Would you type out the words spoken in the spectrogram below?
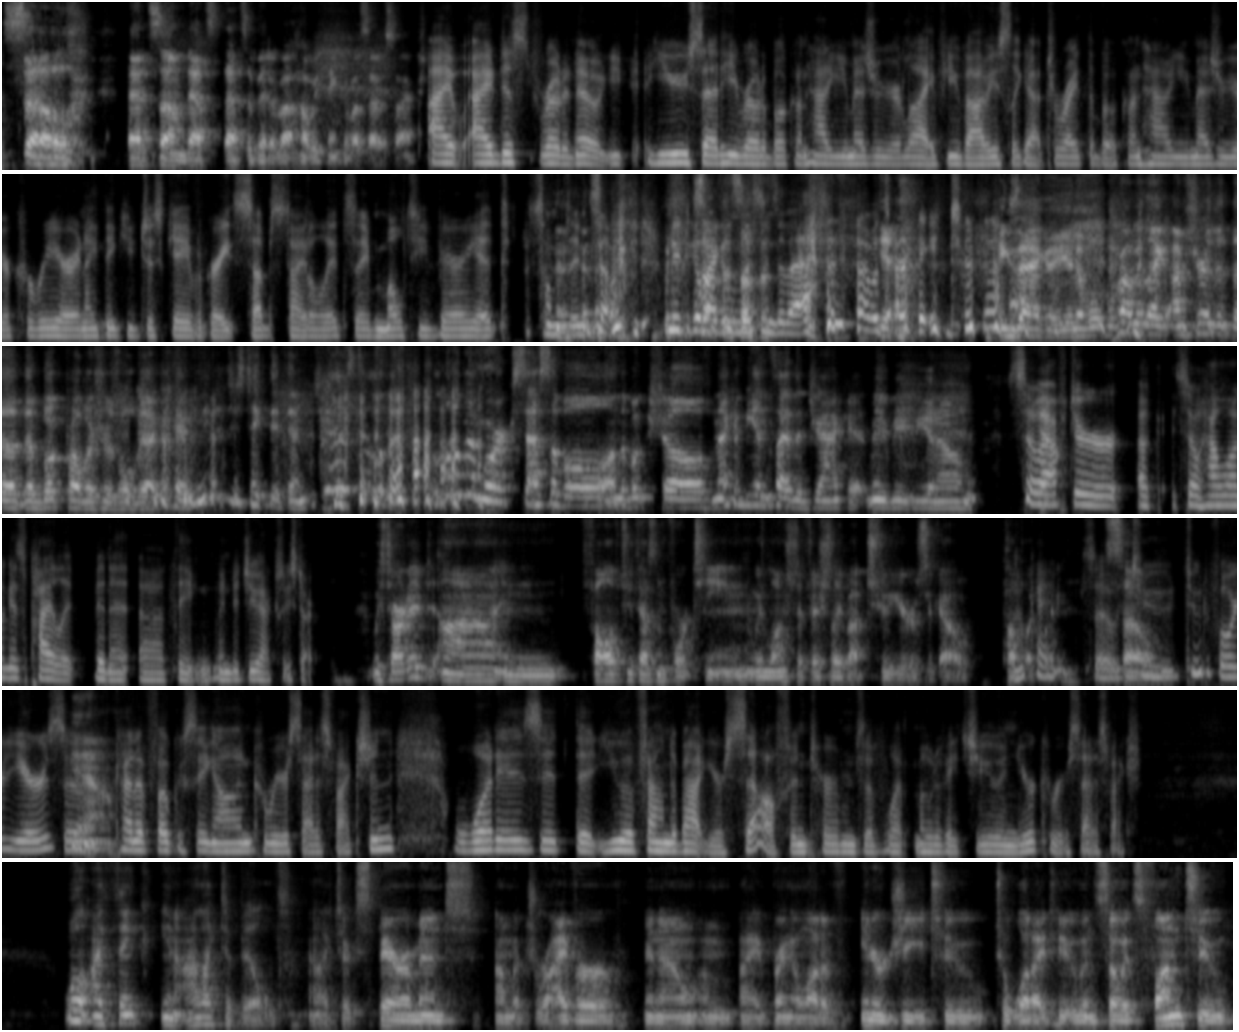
so that's um that's that's a bit about how we think about satisfaction. I I just wrote a note. You, you said he wrote a book on how you measure your life. You've obviously got to write the book on how you measure your career, and I think you just gave a great subtitle. It's a multivariate something. So we need to go back and listen to that. that was yeah, great. exactly. You know, we'll, we'll, probably like. I'm sure that the the book publishers will be like, okay, we need to just take that down just a little, bit, a little bit more accessible on the bookshelf, and that can be inside the jacket, maybe. You know. So yeah. after, uh, so how long has Pilot been a uh, thing? When did you actually start? We started uh, in fall of 2014. We launched officially about two years ago. publicly. Okay, so, so two two to four years of yeah. kind of focusing on career satisfaction. What is it that you have found about yourself in terms of what motivates you and your career satisfaction? Well, I think you know I like to build. I like to experiment. I'm a driver. You know, I'm, i bring a lot of energy to to what I do, and so it's fun to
